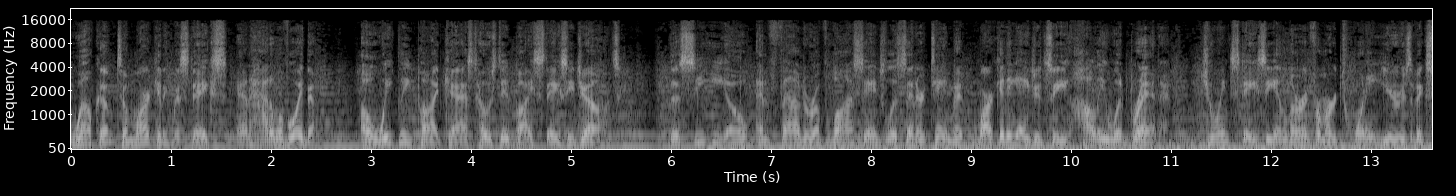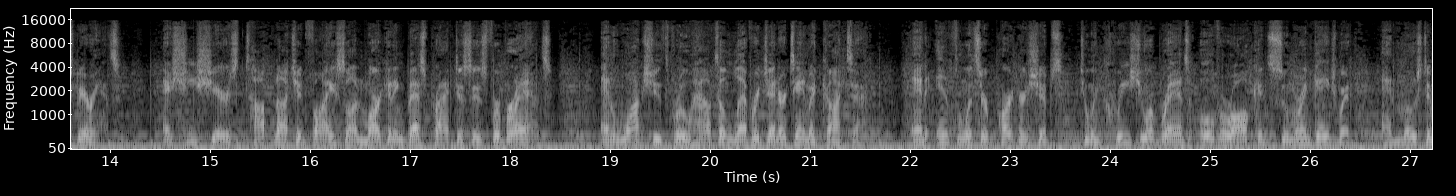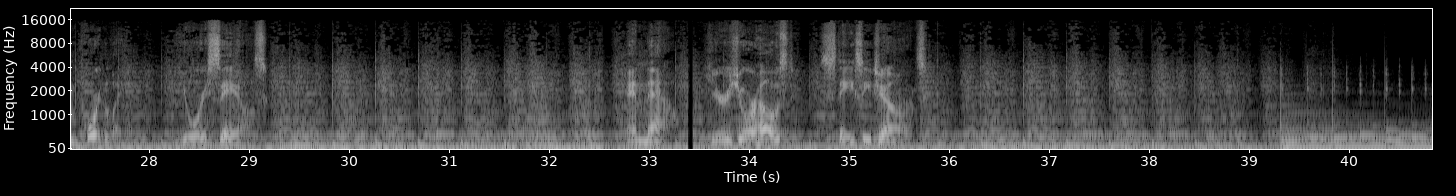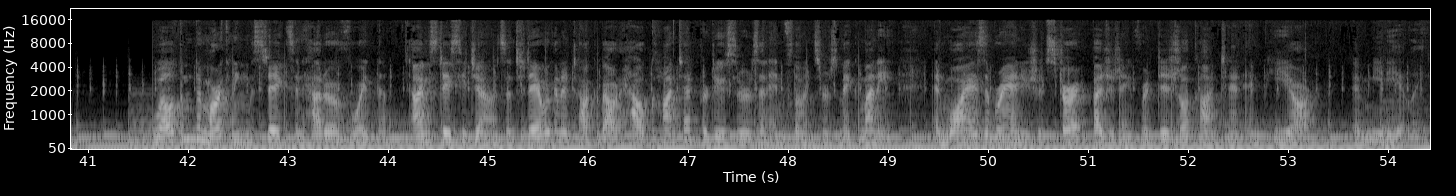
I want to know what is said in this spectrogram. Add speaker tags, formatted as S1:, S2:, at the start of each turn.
S1: Welcome to Marketing Mistakes and How to Avoid Them, a weekly podcast hosted by Stacy Jones, the CEO and founder of Los Angeles entertainment marketing agency Hollywood Branded. Join Stacy and learn from her 20 years of experience as she shares top-notch advice on marketing best practices for brands and walks you through how to leverage entertainment content and influencer partnerships to increase your brand's overall consumer engagement and most importantly, your sales. And now, here's your host, Stacy Jones.
S2: Welcome to Marketing Mistakes and How to Avoid Them. I'm Stacy Jones, and today we're going to talk about how content producers and influencers make money and why, as a brand, you should start budgeting for digital content and PR immediately.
